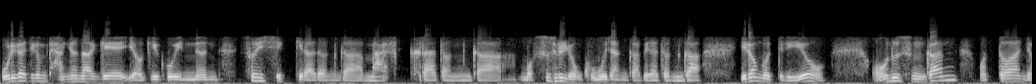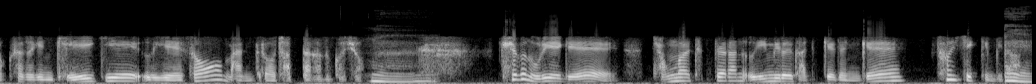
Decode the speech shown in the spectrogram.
우리가 지금 당연하게 여기고 있는 손 씻기라던가 마스크라던가 뭐 수술용 고무장갑이라던가 이런 것들이요 어느 순간 어떠한 역사적인 계기에 의해서 만들어졌다라는 거죠. 네. 최근 우리에게 정말 특별한 의미를 갖게 된 게 손 씻기입니다. 네,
